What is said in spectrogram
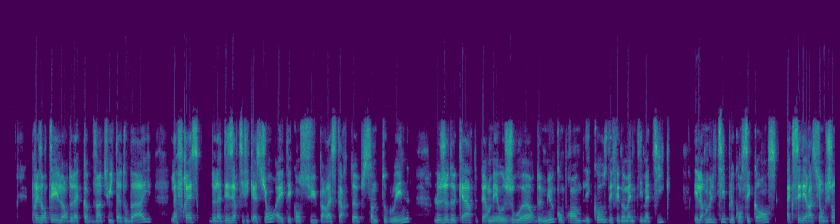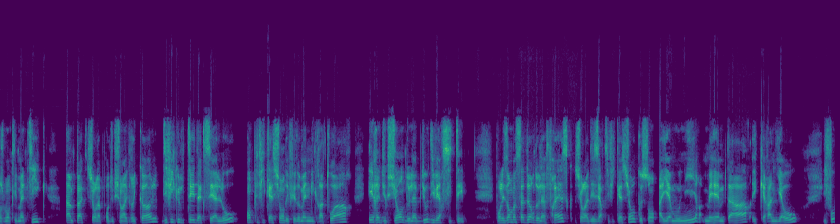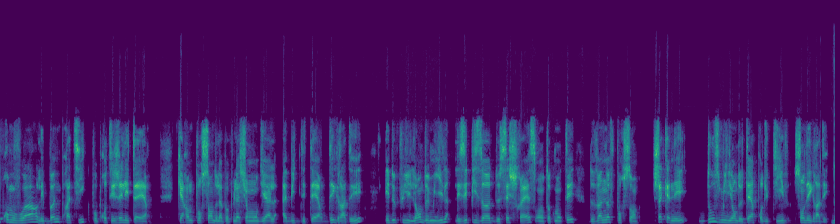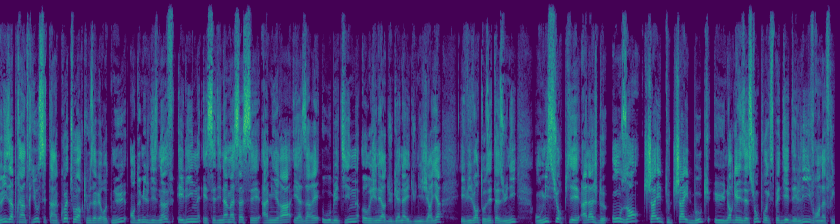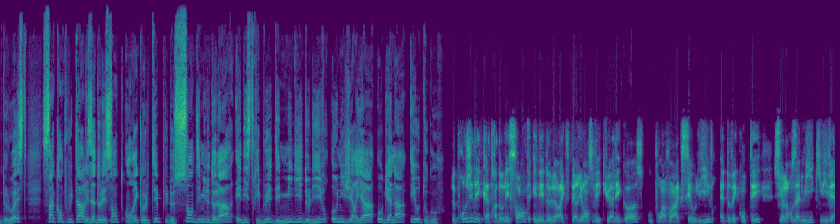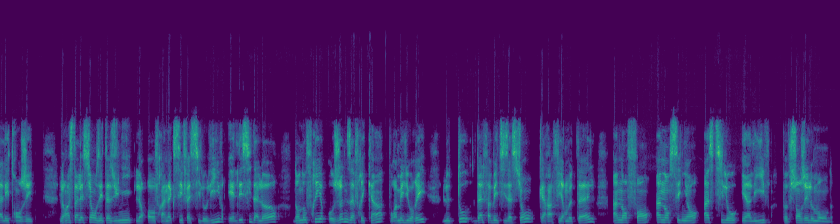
Présentée lors de la COP 28 à Dubaï, la fresque de la désertification a été conçue par la start-up Santo Green. Le jeu de cartes permet aux joueurs de mieux comprendre les causes des phénomènes climatiques et leurs multiples conséquences, accélération du changement climatique, impact sur la production agricole, difficulté d'accès à l'eau, amplification des phénomènes migratoires et réduction de la biodiversité. Pour les ambassadeurs de la fresque sur la désertification, que sont Ayamounir, Mehem Tahar et Keran Yao, il faut promouvoir les bonnes pratiques pour protéger les terres. 40% de la population mondiale habite des terres dégradées et depuis l'an 2000, les épisodes de sécheresse ont augmenté de 29%. Chaque année, 12 millions de terres productives sont dégradées. Denise, après un trio, c'est un quatuor que vous avez retenu. En 2019, Eline et Sedina Massassé, Amira et Azare Oubetin, originaires du Ghana et du Nigeria et vivant aux États-Unis, ont mis sur pied à l'âge de 11 ans Child to Child Book, une organisation pour expédier des livres en Afrique de l'Ouest. Cinq ans plus tard, les adolescentes ont récolté plus de 110 000 dollars et distribué des milliers de livres au Nigeria, au Ghana et au Togo. Le projet des quatre adolescentes est né de leur expérience vécue à Lagos, où pour avoir accès aux livres, elles devaient compter sur leurs amis qui vivaient à l'étranger. Leur installation aux États-Unis leur offre un accès facile aux livres et elles décident alors d'en offrir aux jeunes Africains pour améliorer le taux d'alphabétisation, car affirme-t-elle, un enfant, un enseignant, un stylo et un livre peuvent changer le monde.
